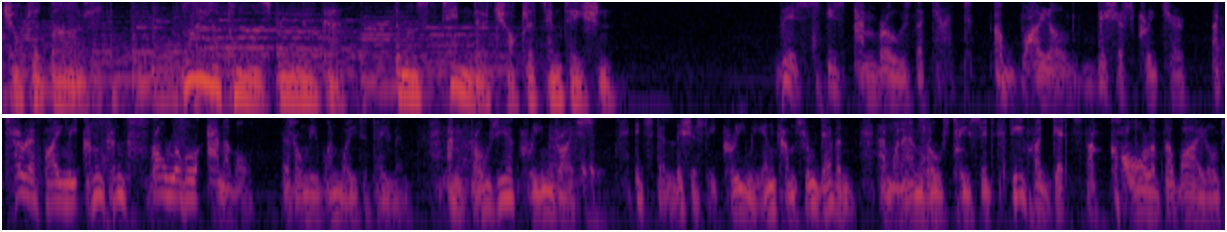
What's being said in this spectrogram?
Chocolate bars. Lila Pause from Milka, the most tender chocolate temptation. This is Ambrose the cat, a wild, vicious creature, a terrifyingly uncontrollable animal. There's only one way to tame him. Ambrosia creamed rice. It's deliciously creamy and comes from Devon. And when Ambrose tastes it, he forgets the call of the wild.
